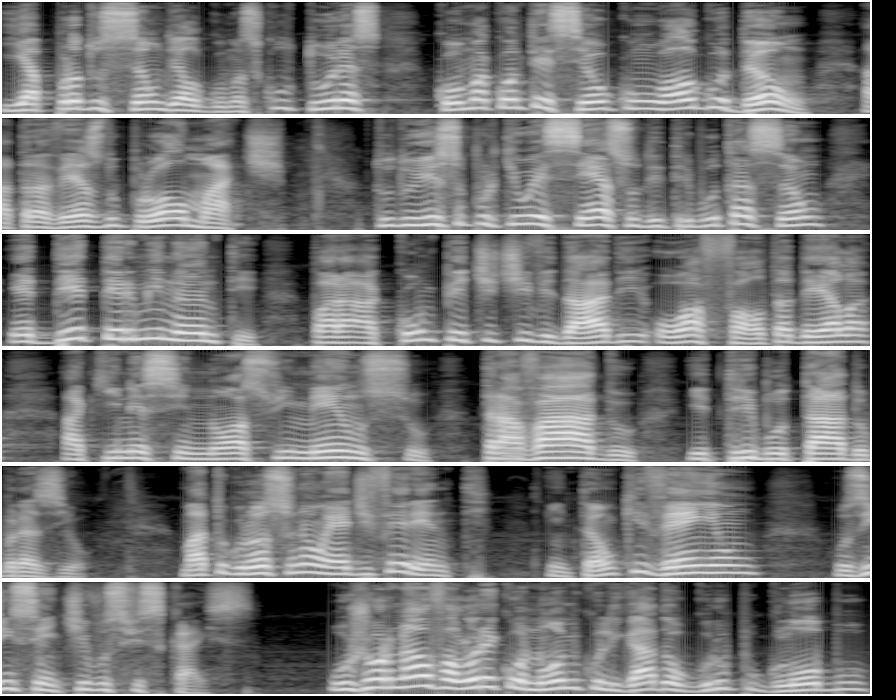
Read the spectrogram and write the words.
e a produção de algumas culturas, como aconteceu com o algodão através do Proalmate. Tudo isso porque o excesso de tributação é determinante para a competitividade ou a falta dela aqui nesse nosso imenso, travado e tributado Brasil. Mato Grosso não é diferente. Então que venham os incentivos fiscais. O jornal Valor Econômico, ligado ao Grupo Globo,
